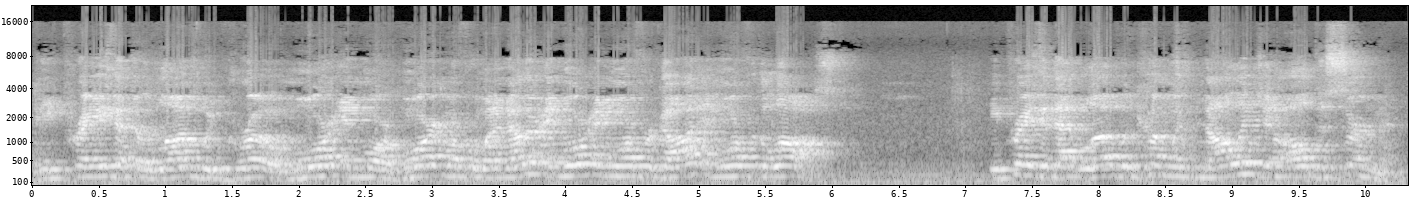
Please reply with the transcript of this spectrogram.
And he prays that their love would grow more and more, more and more for one another, and more and more for God, and more for the lost. He prays that that love would come with knowledge and all discernment.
